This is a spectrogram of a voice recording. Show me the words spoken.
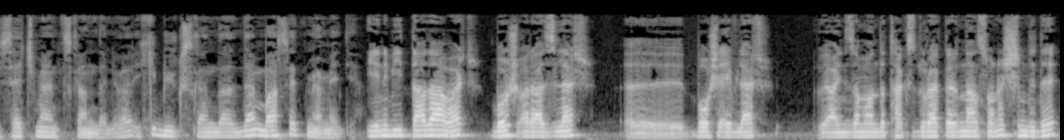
seçmen skandalı var. İki büyük skandalden bahsetmiyor medya. Yeni bir iddia daha var. Boş araziler, e, boş evler ve aynı zamanda taksi duraklarından sonra şimdi de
